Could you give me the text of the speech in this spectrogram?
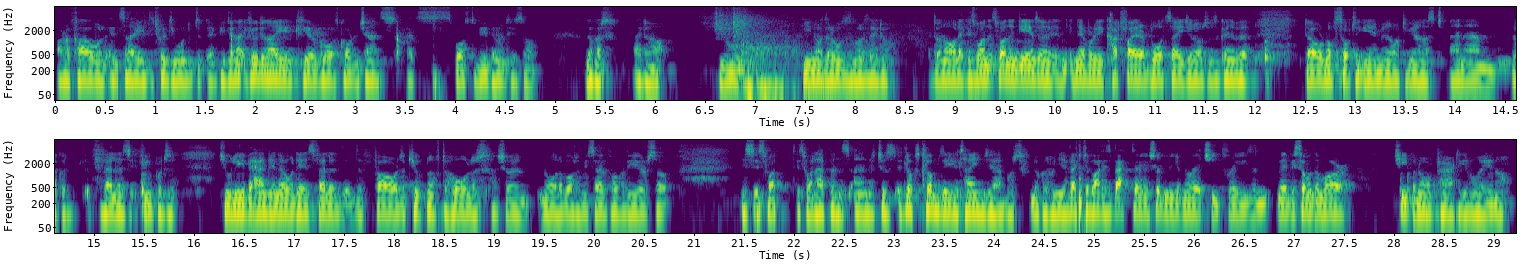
or a foul inside the 21. If you deny, if you deny a clear goal scoring chance, it's supposed to be a penalty. So, look at, I don't know, you, you know the rules as well as I do. I don't know, like it's one it's one in games and it never really caught fire both sides, you know. It was kind of a dour enough sort of game, you know, to be honest. And um, look at fellas, if you put if you leave a handy nowadays, fellas, the, the forwards are cute enough to hold it. I'm sure I know all about it myself over the years. So it's, it's what it's what happens, and it just it looks clumsy at times, yeah. But look, at when you have extra bodies back there, you shouldn't be giving away cheap frees, and maybe some of them are cheap and part to give away, you know.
